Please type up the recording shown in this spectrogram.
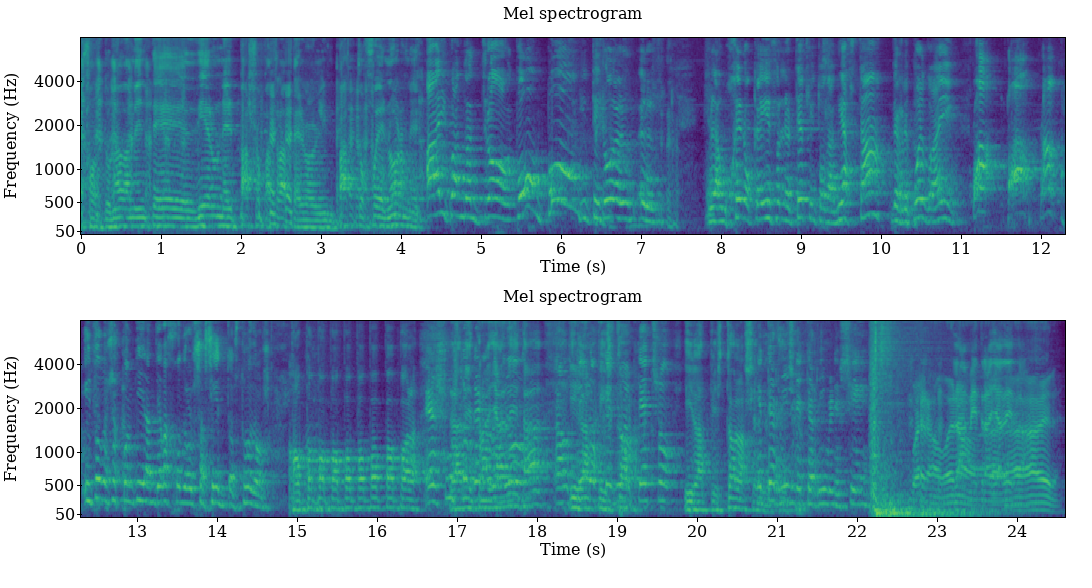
Afortunadamente dieron el paso para atrás, pero el impacto fue enorme. ¡Ay, cuando entró! ¡Pum, pum! Y tiró el, el- el agujero que hizo en el techo y todavía está de recuerdo ahí. Y todos se escondían debajo de los asientos, todos. La metralleta y las pistolas. Y las pistolas. Qué terrible, terrible, sí. Bueno, bueno. La metralladeta. A ver.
